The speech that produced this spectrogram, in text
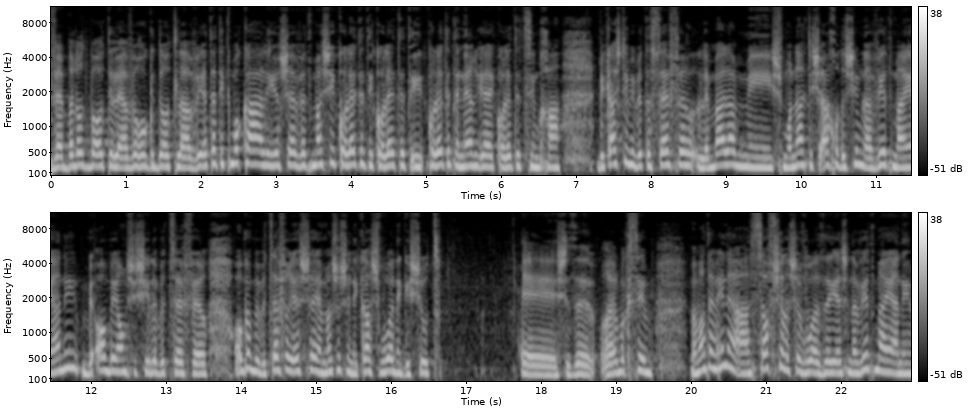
ובנות באות אליה ורוקדות לה, והיא יצאתי כמו קהל, היא יושבת, מה שהיא קולטת היא קולטת, היא קולטת אנרגיה, היא קולטת שמחה. ביקשתי מבית הספר למעלה משמונה, תשעה חודשים להביא את מעייני, או ביום שישי לבית ספר, או גם בבית ספר יש משהו שנקרא שבוע נגישות, שזה רעיון מקסים. ואמרתי להם, הנה, הסוף של השבוע הזה יהיה שנביא את מעייני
